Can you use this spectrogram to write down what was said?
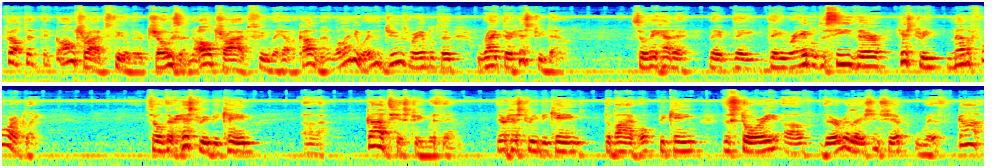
felt that the, all tribes feel they're chosen. All tribes feel they have a covenant. Well, anyway, the Jews were able to write their history down. So they had a they, they, they were able to see their history metaphorically. So their history became uh, God's history with them. Their history became, the Bible became the story of their relationship with God.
